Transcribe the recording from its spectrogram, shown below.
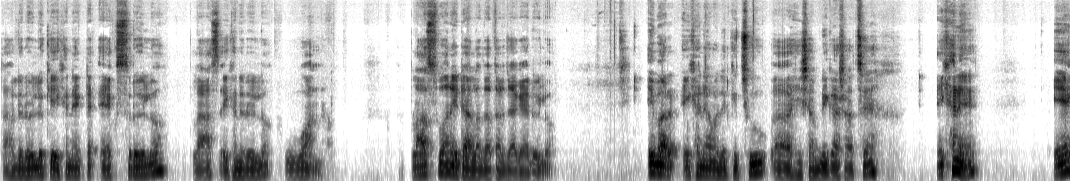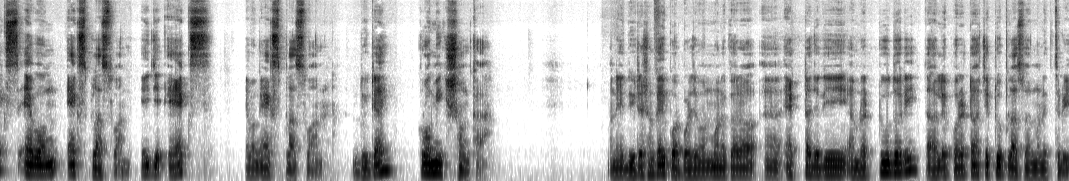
তাহলে রইল কি এখানে একটা এক্স রইল? প্লাস এখানে রইল ওয়ান প্লাস ওয়ান এটা আলাদা তার জায়গায় রইল। এবার এখানে আমাদের কিছু হিসাব নিকাশ আছে। এখানে এক্স এবং এক্স প্লাস ওয়ান এই যে এক্স এবং এক্স প্লাস ওয়ান দুইটাই ক্রমিক সংখ্যা। মানে দুইটা সংখ্যাই পরপর, যেমন মনে করো একটা যদি আমরা টু ধরি, তাহলে পরেরটা হচ্ছে টু প্লাস ওয়ান মানে থ্রি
